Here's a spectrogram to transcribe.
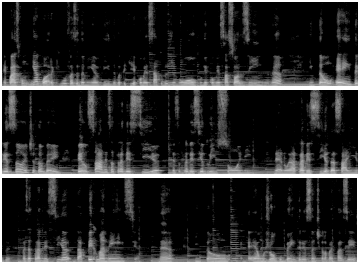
É quase como, e agora? O que eu vou fazer da minha vida? vou ter que recomeçar tudo de novo, recomeçar sozinho, né? Então é interessante também pensar nessa travessia, nessa travessia do insone, né? Não é a travessia da saída, mas a travessia da permanência, né? Então é um jogo bem interessante que ela vai fazer.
